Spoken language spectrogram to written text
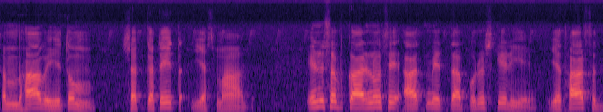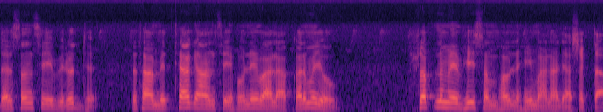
संभावितुम शक्यते यस्माद। इन सब कारणों से आत्मेत्ता पुरुष के लिए यथार्थ दर्शन से विरुद्ध तथा मिथ्या ज्ञान से होने वाला कर्मयोग स्वप्न में भी संभव नहीं माना जा सकता।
